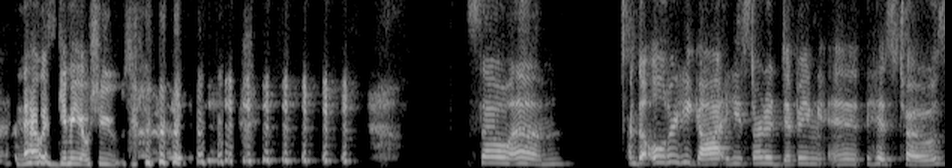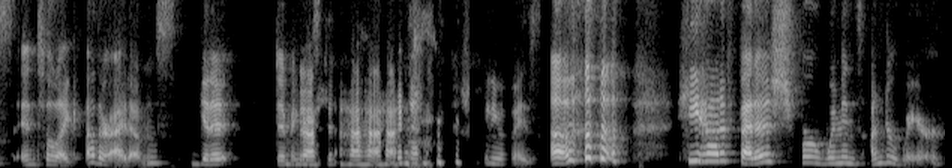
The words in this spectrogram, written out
now it's give me your shoes. so, um, the older he got, he started dipping in his toes into like other items. Get it? Dipping his toes. Anyways, um, he had a fetish for women's underwear.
